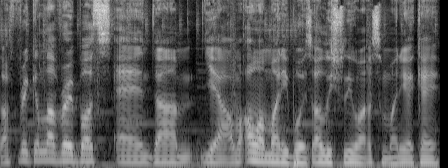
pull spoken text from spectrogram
I freaking love robots. And um, yeah, I, want money, boys. I literally want some money, okay?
